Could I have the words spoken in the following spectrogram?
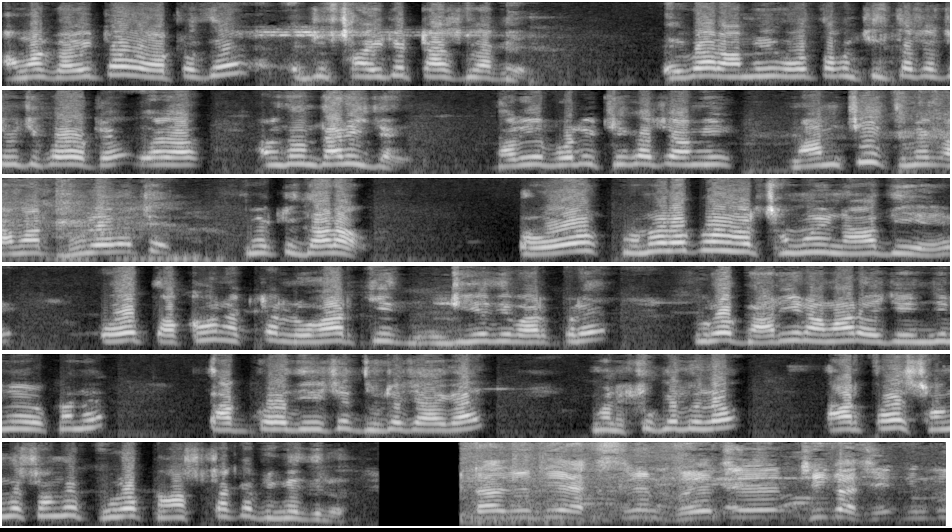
আমার গাড়িটা অটোতে একটু সাইডে টাচ লাগে। এবার আমি ও তখন চিন্তা চেঁচামেচি করে ওঠে এবার আমি তখন দাঁড়িয়ে যাই। দাঁড়িয়ে বলি ঠিক আছে আমি নামছি তুমি আমার ভুলে গেছে তুমি একটু দাঁড়াও। তো ও কোনো রকম আর সময় না দিয়ে ও তখন একটা লোহার কি দিয়ে দিয়ে বার করে পুরো গাড়ির আমার ওই যে ইঞ্জিনের ওখানে তাক করে দিয়েছে দুটো জায়গায় মানে শুকে দিল। তারপরে সঙ্গে সঙ্গে পুরো কাঁচটাকে ভেঙে দিল। যদি অ্যাক্সিডেন্ট হয়েছে, ঠিক আছে, কিন্তু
